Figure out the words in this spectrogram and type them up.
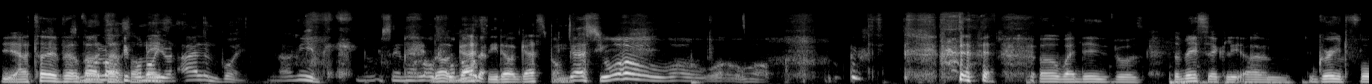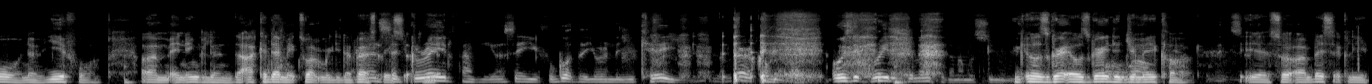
Yeah, I'll tell you a bit So not a lot that. of people So know you're an island boy. You know what I mean? You know I'm saying? Not a lot of Don't gas that. me, don't gas me. Don't gas you. Whoa, whoa, whoa, whoa. oh my days, bros. So basically, um, grade four, no, year four, um, in England, the academics weren't really the best. said grade, fam. You're saying you forgot that you're in the UK. Or is it grade in Jamaica? Then I'm assuming. It was great. It was great Oh, in wow, Jamaica. okay, okay. Yeah, so um, basically,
